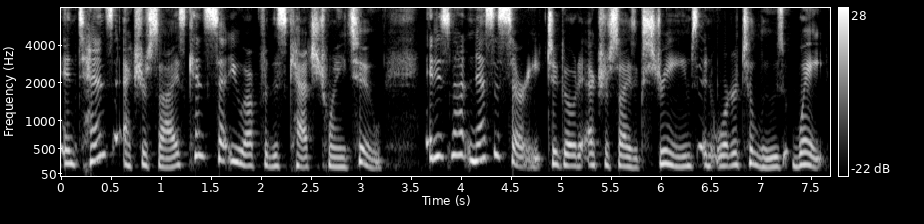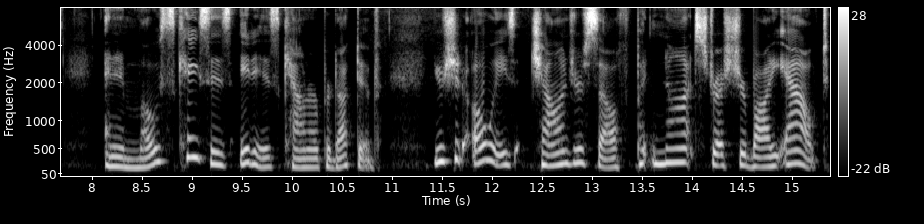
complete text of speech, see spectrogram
Intense exercise can set you up for this catch 22. It is not necessary to go to exercise extremes in order to lose weight, and in most cases, it is counterproductive. You should always challenge yourself, but not stress your body out.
